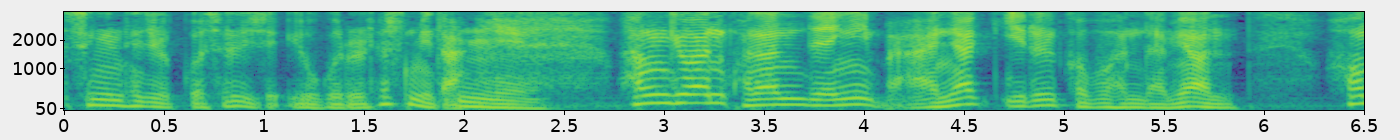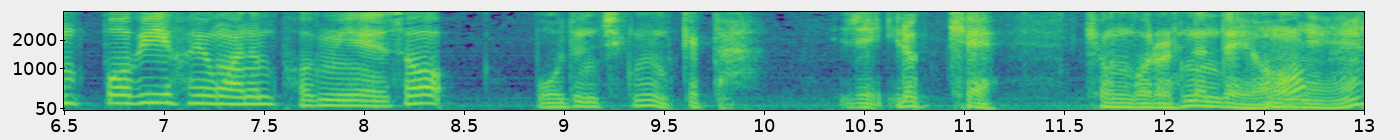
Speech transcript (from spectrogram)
승인해 줄 것을 이제 요구를 했습니다. 예. 황교안 권한 대행이 만약 이를 거부한다면 헌법이 허용하는 범위에서 모든 책임을 묻겠다. 이제 이렇게 경고를 했는데요. 네.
